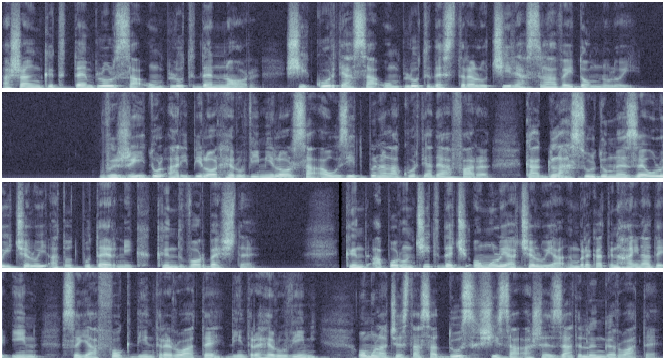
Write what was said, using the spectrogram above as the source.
așa încât templul s-a umplut de nor și curtea s-a umplut de strălucirea slavei Domnului. Vâjâitul aripilor heruvimilor s-a auzit până la curtea de afară, ca glasul Dumnezeului celui atotputernic când vorbește. Când a poruncit deci omului aceluia îmbrăcat în haina de in să ia foc dintre roate, dintre heruvimi, omul acesta s-a dus și s-a așezat lângă roate.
